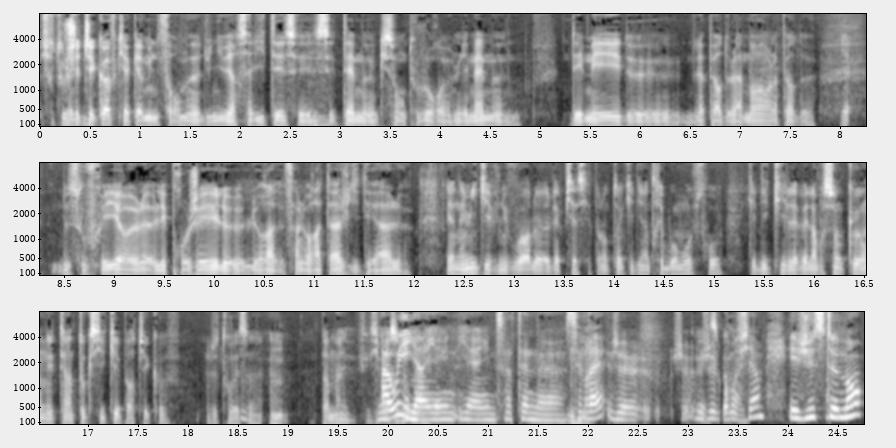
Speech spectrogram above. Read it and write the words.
Surtout chez Tchekhov qui a quand même une forme d'universalité, ces, ces thèmes qui sont toujours les mêmes, euh, d'aimer, de, de la peur de la mort, la peur de, Yeah. de souffrir, euh, les projets, le, enfin, le ratage, l'idéal. Il y a un ami qui est venu voir le- la pièce il y a pas longtemps qui a dit un très beau mot, je trouve, qui a dit qu'il avait l'impression qu'on était intoxiqué par Tchekhov. J'ai trouvé ça hein, pas mal. Ah oui, il y, a y une- il y a une certaine. euh, C'est Mhm. vrai, je, je, Oui, je c'est le mal. confirme. Et justement,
